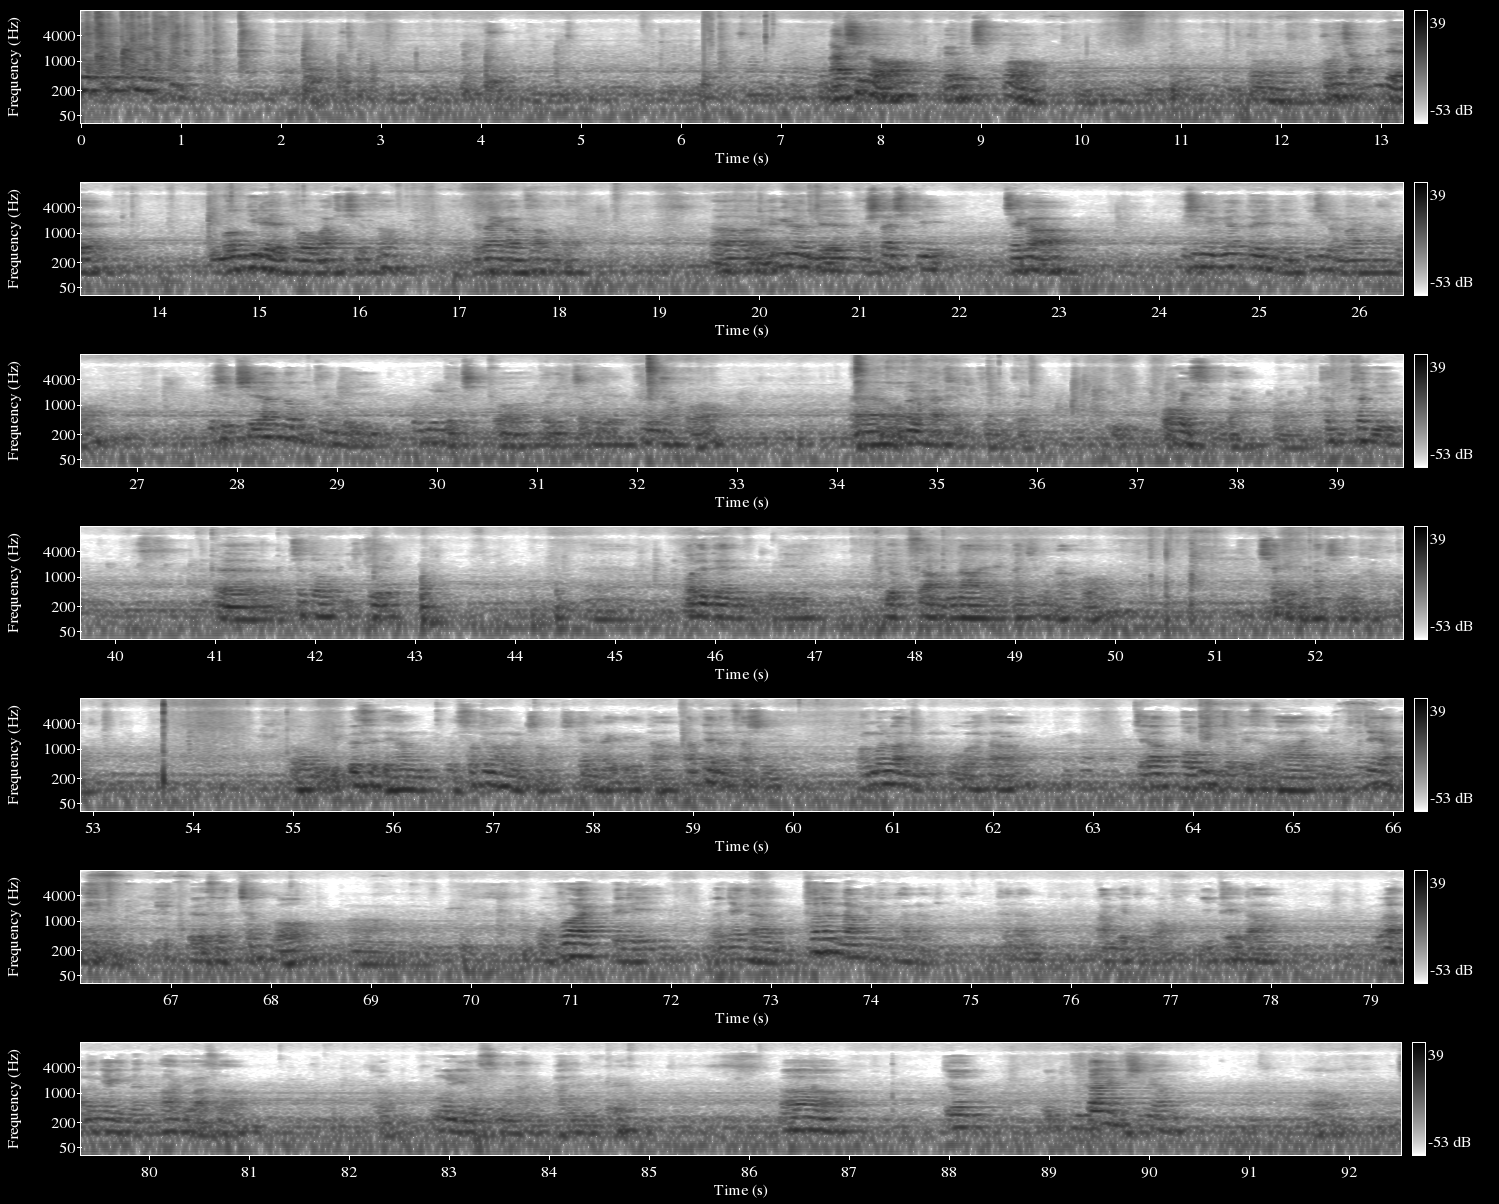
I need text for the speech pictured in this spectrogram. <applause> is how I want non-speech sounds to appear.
이거 쓰고 끝내겠습니다. 날씨도 매우 춥고 또 그렇지 않은데 이먼 길에 또 와주셔서 대단히 감사합니다. 어, 여기는 이제 보시다시피 제가 96년도에 이제 부지를 마련하고 97년도부터 이제 이 건물도 짓고 또 이쪽에 틀을 잡고 에, 오늘까지 이렇게 이제 오고 있습니다. 어, 틈틈이 어, 저도 이렇게 어, 오래된 우리 역사 문화에 관심을 갖고 책에도 관심을 갖고 또 우리 것에 대한 그 소중함을 좀 지켜나가야 되겠다. 한때는 사실 박물관을 공부하다 제가 법이 부족해서 아 이거는 도저히 안 되겠다. 그래서 적고 어, 부하들이 언젠가는 터는 남겨두고 가려고 터는 남겨두고 이태에다 능력 있는 화학이 와서 좀 꿈을 이뤘으면 하는 바람이고요. 어, 저 불단에 보시면 어,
